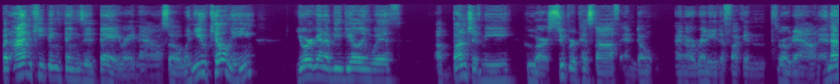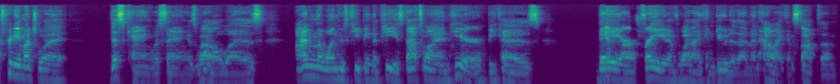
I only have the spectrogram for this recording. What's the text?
but I'm keeping things at bay right now. So when you kill me, you're going to be dealing with a bunch of me who are super pissed off and don't and are ready to fucking throw down. And that's pretty much what this Kang was saying as well was I'm the one who's keeping the peace. That's why I'm here because they yeah. are afraid of what I can do to them and how I can stop them.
